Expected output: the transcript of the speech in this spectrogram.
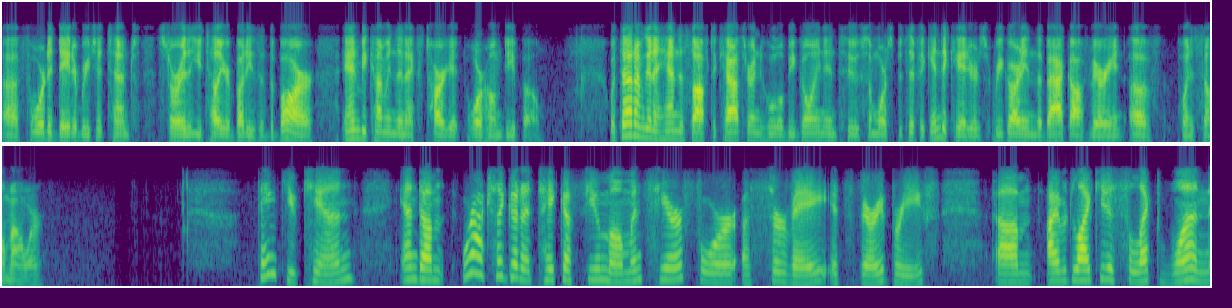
a thwarted data breach attempt story that you tell your buddies at the bar and becoming the next Target or Home Depot. With that, I'm going to hand this off to Catherine, who will be going into some more specific indicators regarding the backoff variant of point-of-sale malware. Thank you, Ken. And um, we're actually going to take a few moments here for a survey. It's very brief. Um, I would like you to select one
